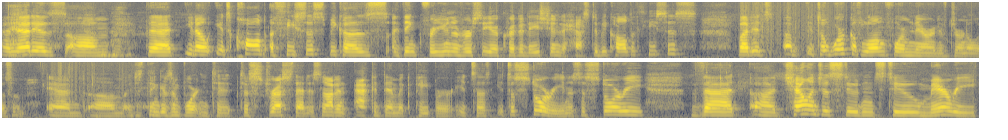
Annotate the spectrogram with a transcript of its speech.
And that is um, that, you know, it's called a thesis because I think for university accreditation it has to be called a thesis. But it's a, it's a work of long form narrative journalism. And um, I just think it's important to, to stress that it's not an academic paper, it's a, it's a story. And it's a story that uh, challenges students to marry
